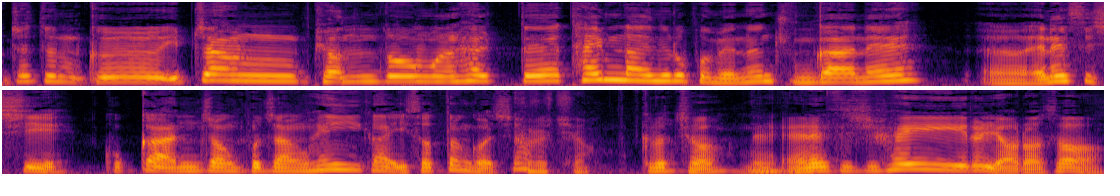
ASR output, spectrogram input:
어쨌든 그 입장 변동을 할 때 타임라인으로 보면은 중간에 어, NSC 국가안전보장회의가 있었던 거죠. 그렇죠. 그렇죠. 네. NSC 회의를 열어서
